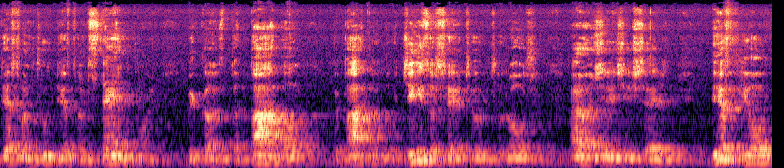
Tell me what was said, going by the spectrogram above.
different, two different standpoints. Because the Bible, the Bible, Jesus said to, to those Pharisees, he said, if your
